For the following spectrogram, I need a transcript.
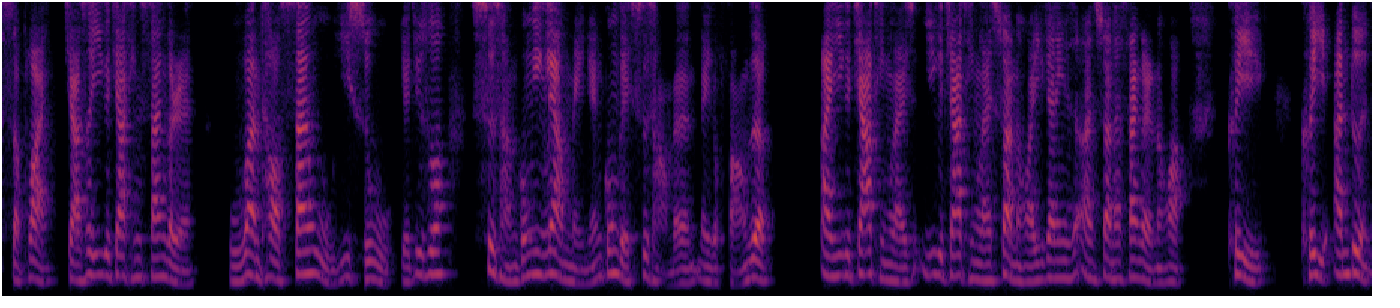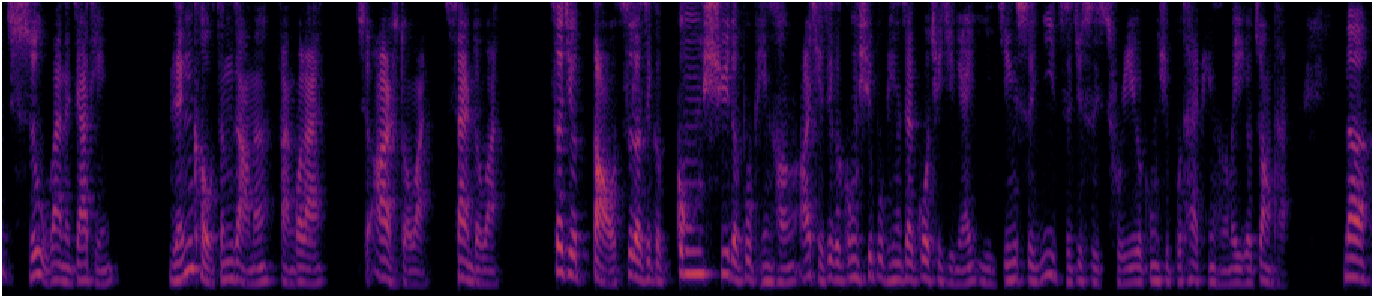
supply，假设一个家庭三个人。五万套三五一十五，也就是说，市场供应量每年供给市场的那个房子，按一个家庭来一个家庭来算的话，一个家庭是按算他三个人的话，可以可以安顿十五万的家庭。人口增长呢，反过来是二十多万、三十多万，这就导致了这个供需的不平衡，而且这个供需不平衡在过去几年已经是一直就是处于一个供需不太平衡的一个状态。那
